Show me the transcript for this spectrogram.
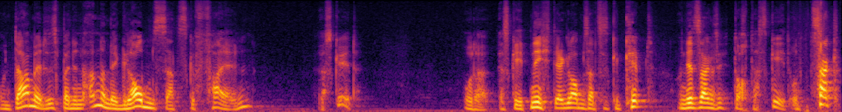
Und damit ist bei den anderen der Glaubenssatz gefallen, es geht. Oder es geht nicht, der Glaubenssatz ist gekippt. Und jetzt sagen sie, doch, das geht. Und zack,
